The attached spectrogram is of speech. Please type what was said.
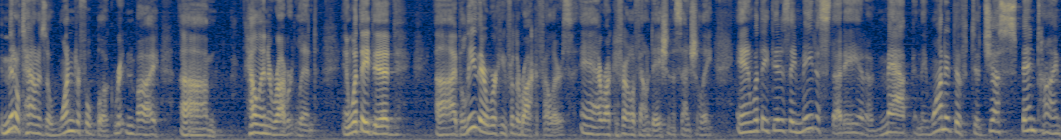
And Middletown is a wonderful book written by um, Helen and Robert Lynd. And what they did uh, I believe they were working for the Rockefellers, and Rockefeller Foundation essentially. And what they did is they made a study and a map, and they wanted to, to just spend time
